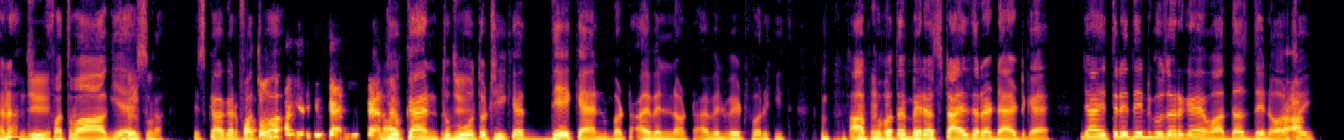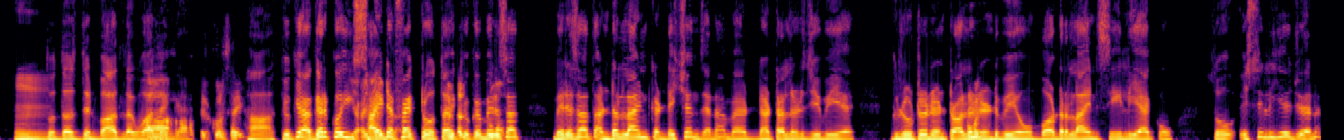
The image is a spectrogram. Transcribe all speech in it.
है ना? जी। फतवा आ गया है इसका। इसका अगर फतवा फतवा तो आ गया, you can- you can you can तो वो तो ठीक है they can but I will not I will wait for Eid आपको पता है मेरा स्टाइल जरा डैड का है। जहाँ इतने दिन गुजर गए वहाँ दस दिन और हाँ। सही। हम्म। तो दस दिन बाद लगवा हाँ, लेंगे। हाँ, बिल्कुल सही। हाँ क्योंकि अगर कोई या- या- साइड इफ़ेक्ट होता है क्योंकि मेरे तो- साथ मेरे साथ अंडरलाइन कंडीशंस है ना मैं नट एलर्जी भी है ग्लूटेन इंटॉलरेंट भी हूँ बॉर्डर लाइन सीलियक हूँ। सो इसीलिए जो है ना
